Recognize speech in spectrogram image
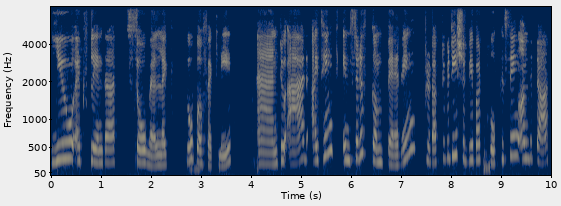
You explained that so well, like so perfectly. And to add, I think instead of comparing, productivity should be about focusing on the tasks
